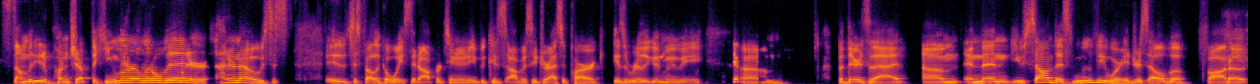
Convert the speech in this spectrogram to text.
somebody to punch up the humor a little bit or I don't know. It was just it just felt like a wasted opportunity because obviously Jurassic Park is a really good movie. Yep. Um, but there's that. Um, and then you saw this movie where Idris Elba fought a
